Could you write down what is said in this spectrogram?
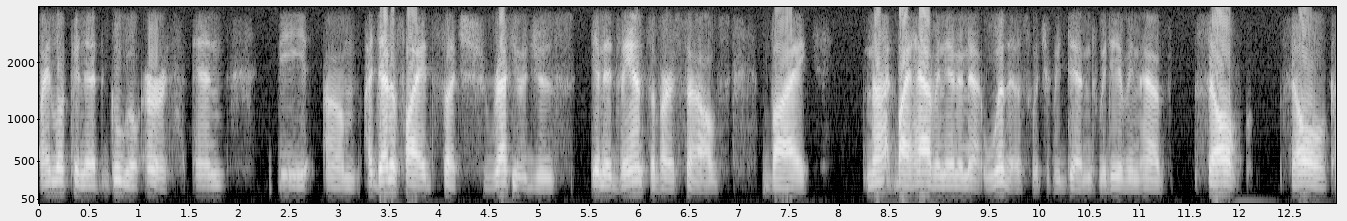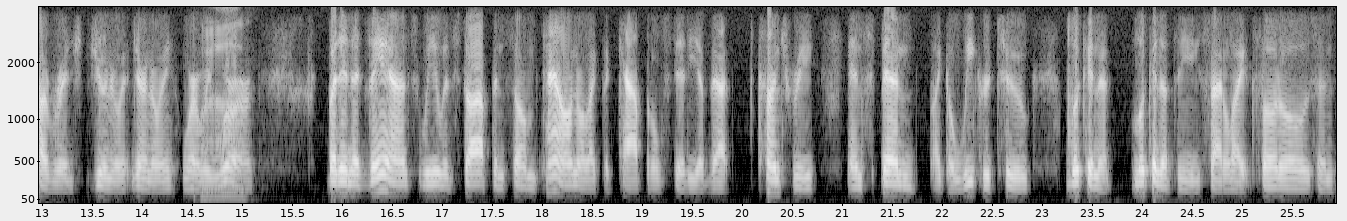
by looking at Google Earth and we um, identified such refuges in advance of ourselves by not by having internet with us, which we didn't. We didn't even have cell cell coverage generally, generally where we were. But in advance, we would stop in some town or like the capital city of that country and spend like a week or two looking at looking at the satellite photos and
